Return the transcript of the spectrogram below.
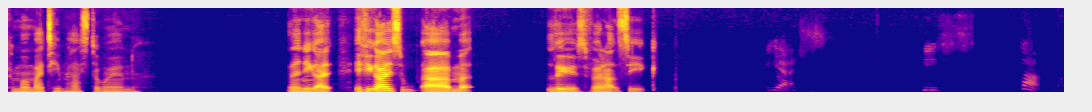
Come on, my team has to win. Then you guys, if you guys um lose, vote out Zeke. Yes. He sucks.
